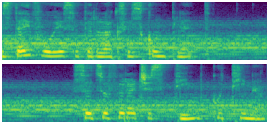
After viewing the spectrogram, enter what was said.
Îți dai voie să te relaxezi complet, să-ți oferi acest timp cu tine.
